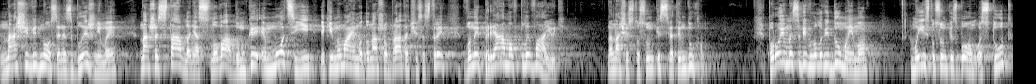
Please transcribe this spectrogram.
наші відносини з ближніми, наше ставлення, слова, думки, емоції, які ми маємо до нашого брата чи сестри, вони прямо впливають на наші стосунки з Святим Духом. Порою ми собі в голові думаємо, мої стосунки з Богом ось тут,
